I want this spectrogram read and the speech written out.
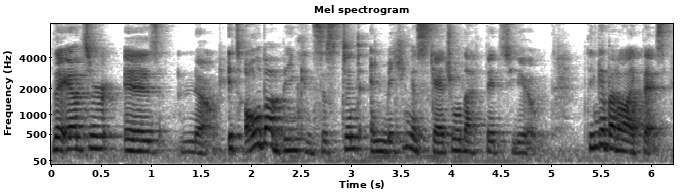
The answer is no. It's all about being consistent and making a schedule that fits you. Think about it like this.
